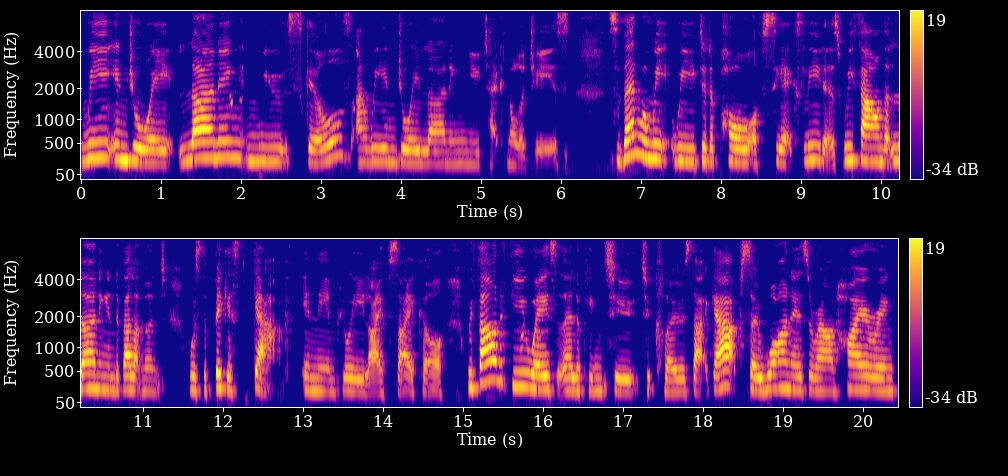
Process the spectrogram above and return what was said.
we enjoy learning new skills and we enjoy learning new technologies. So then when we, we did a poll of CX leaders, we found that learning and development was the biggest gap in the employee life cycle. We found a few ways that they're looking to, to close that gap. So one is around hiring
